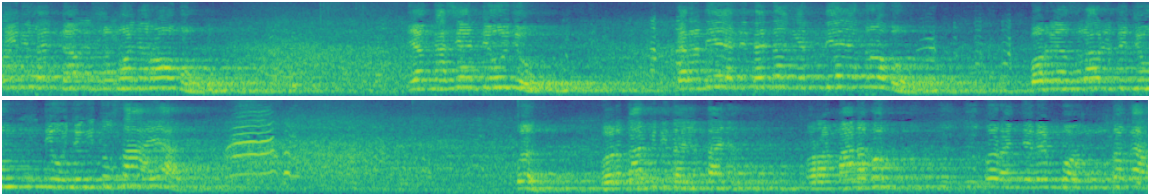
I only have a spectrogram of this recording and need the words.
Ini tendang semuanya roboh. Yang kasihan di ujung. Karena dia yang ditendang dia yang roboh. Baru yang selalu di di ujung itu saya. Ber, baru kami ditanya-tanya. Orang mana bang? Orang Jerembong, entah kah?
